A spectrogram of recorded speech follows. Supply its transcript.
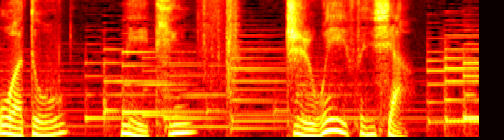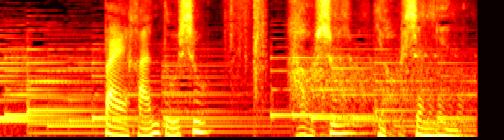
我读，你听。只为分享，百寒读书，好书有声音。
